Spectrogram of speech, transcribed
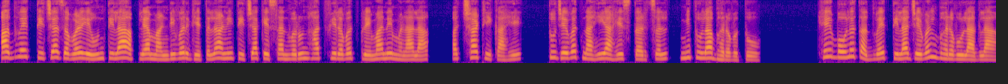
अद्वैत तिच्याजवळ येऊन तिला आपल्या मांडीवर घेतलं आणि तिच्या केसांवरून हात फिरवत प्रेमाने म्हणाला अच्छा ठीक आहे. तू जेवत नाही आहेस तर चल मी तुला भरवतो. हे बोलत अद्वैत तिला जेवण भरवू लागला.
